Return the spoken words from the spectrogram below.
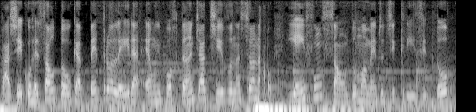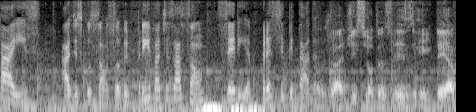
Pacheco ressaltou que a petroleira é um importante ativo nacional e, em função do momento de crise do país, a discussão sobre privatização seria precipitada. Eu já disse outras vezes e reitero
